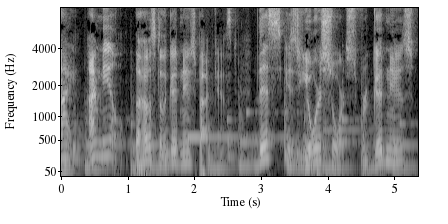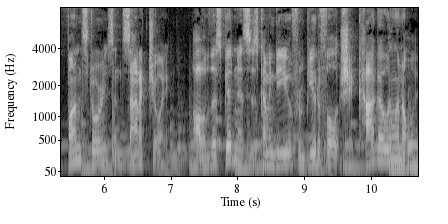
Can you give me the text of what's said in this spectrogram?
Hi, I'm Neil, the host of the Good News Podcast. This is your source for good news, fun stories, and sonic joy. All of this goodness is coming to you from beautiful Chicago, Illinois.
